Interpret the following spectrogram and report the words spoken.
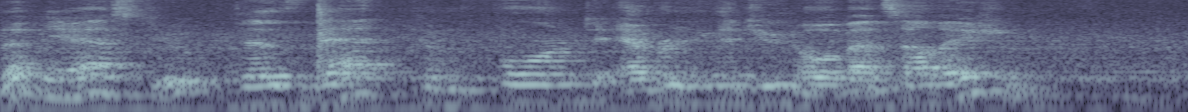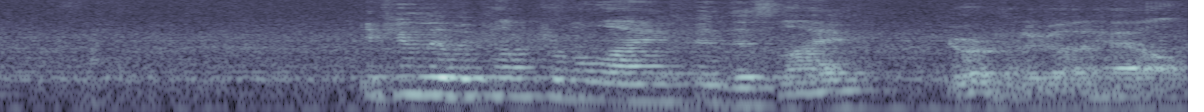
Let me ask you, does that conform to everything that you know about salvation? If you live a comfortable life in this life, you're going to go to hell.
